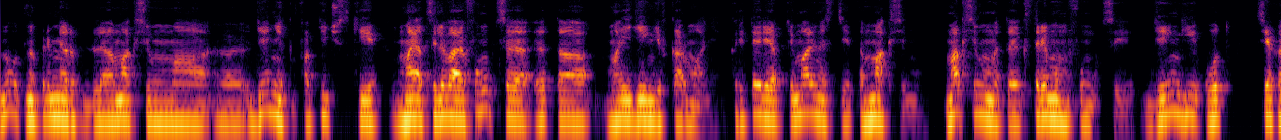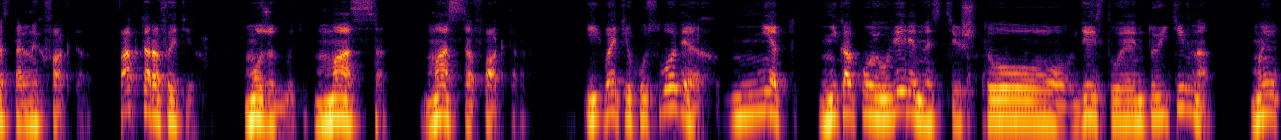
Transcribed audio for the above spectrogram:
ну вот, например, для максимума э, денег фактически моя целевая функция – это мои деньги в кармане. Критерий оптимальности – это максимум. Максимум – это экстремум функции, деньги от всех остальных факторов. Факторов этих может быть масса, масса факторов. И в этих условиях нет никакой уверенности, что действуя интуитивно, мы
